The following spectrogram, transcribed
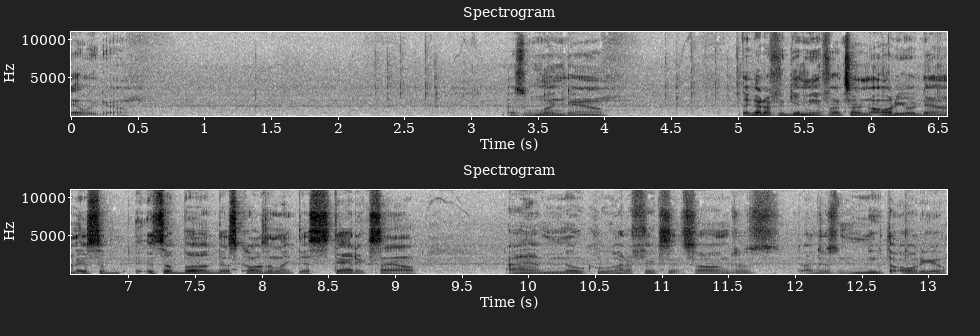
There we go. One down. They gotta forgive me if I turn the audio down. It's a it's a bug that's causing like this static sound. I have no clue how to fix it, so I'm just I just mute the audio.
